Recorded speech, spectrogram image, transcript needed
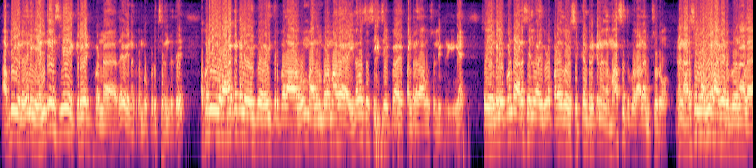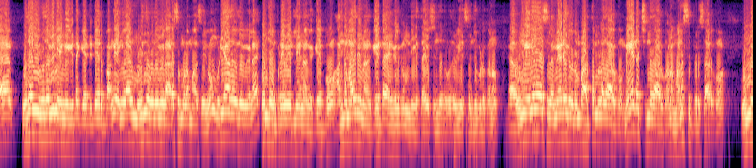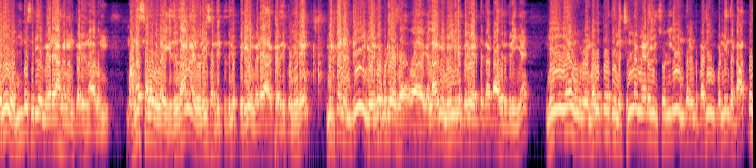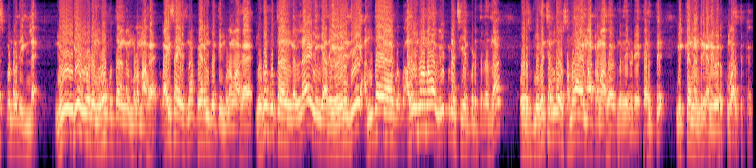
அப்படிங்கறத நீங்க என்ட்ரன்ஸ்லயே கிரியேட் பண்ணது எனக்கு ரொம்ப பிடிச்சிருந்தது. அப்புறம் நீங்க ஒரு அறக்கட்டளை வைப்ப வைத்திருப்பதாகவும் அதன் மூலமாக இலவச சிகிச்சை ப- பண்றதாகவும் சொல்லிட்டு இருக்கீங்க ஸோ எங்களை போன்ற அரசியல்வாதி கூட படத்துல ஒரு சிக்கல் இருக்கு. நாங்க மாசத்துக்கு ஒரு ஆள் அனுப்பிச்சு விடுவோம். நாங்க அரசியல்வாதிகளாக இருப்பதனால உதவி உதவின்னு எங்க கிட்ட கேட்டுட்டே இருப்பாங்க. எங்களால் முடிந்த உதவிகள் அரசு மூலமா செய்வோம். முடியாத உதவிகளை கொஞ்சம் பிரைவேட்லயும் நாங்க கேட்போம். அந்த மாதிரி நாங்க கேட்டா எங்களுக்கும் நீங்க தயவு செஞ்சு அந்த உதவியை செஞ்சு கொடுக்கணும். உண்மையிலேயே சில மேடைகள் ரொம்ப அர்த்தமுள்ளதா இருக்கும். மேடை சின்னதா இருக்கும். ஆனா மனசு பெருசா இருக்கும். உண்மையிலேயே ரொம்ப சிறிய மேடையாக நான் கருதினாலும் மனசளவுல இதுதான் நான் இதுவரையும் சந்தித்ததிலே பெரிய மேடையாக கருதி கொள்கிறேன் மிக்க நன்றி. இங்க இருக்கக்கூடிய எல்லாருமே நீங்களே பெரிய எடுத்துக்காட்டாக இருக்கிறீங்க. நீங்க உங்களுடைய மருத்துவத்தை இந்த சின்ன மேடையில் சொல்லி இந்த ரெண்டு பதிவு பண்ணி இந்த டாக்டர்ஸ் பண்றது இல்ல. நீங்க உங்களுடைய முக புத்தகங்கள் மூலமாக வயசாயிருச்சுன்னா பேரன்பத்தி மூலமாக முக புத்தகங்கள்ல நீங்க அதை எழுதி அந்த அதன் மூலமாக விழிப்புணர்ச்சி ஏற்படுத்துறது தான் ஒரு மிகச்சிறந்த ஒரு சமுதாய மாற்றமாக இருக்கிறது என்னுடைய கருத்து. மிக்க நன்றி. அனைவருக்கும் வாழ்த்துக்கள்.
